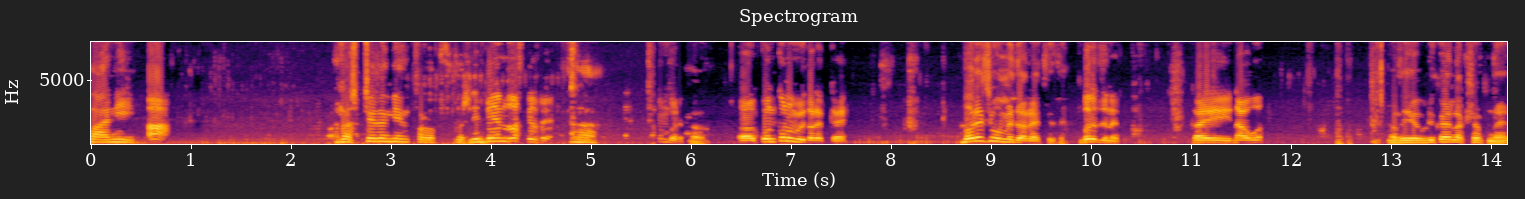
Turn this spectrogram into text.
पाणी. हा. रस्ते मेन मेन आहे. हा. नंबर. कोण कोण उमेदवार आहेत काय? बरेच उमेदवार आहेत तिथे. बरेच जण आहेत. काय नाव? आता एवढी काय लक्षात नाही.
